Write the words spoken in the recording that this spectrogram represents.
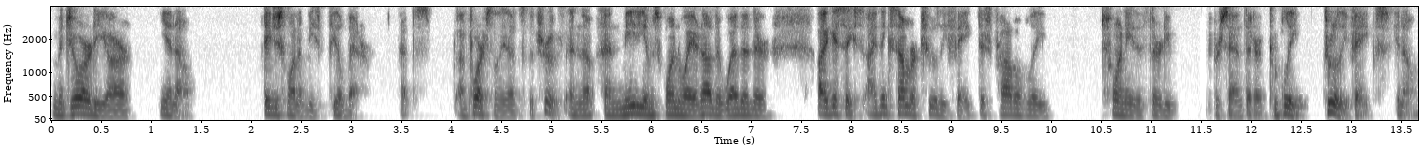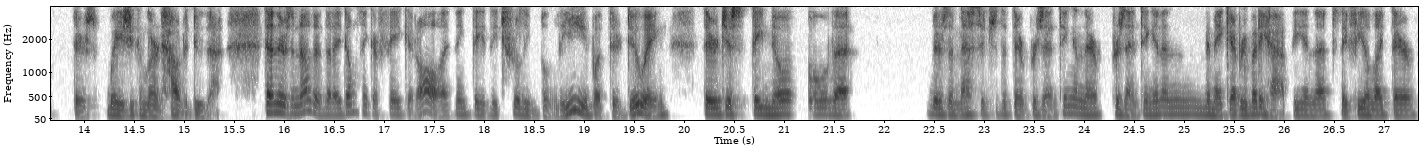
majority are, you know, they just want to be feel better. That's unfortunately that's the truth. And the, and mediums one way or another, whether they're, I guess I, I think some are truly fake. There's probably twenty to thirty percent that are complete, truly fakes, you know, there's ways you can learn how to do that. Then there's another that I don't think are fake at all. I think they they truly believe what they're doing. They're just they know that there's a message that they're presenting and they're presenting it and they make everybody happy and that they feel like they're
